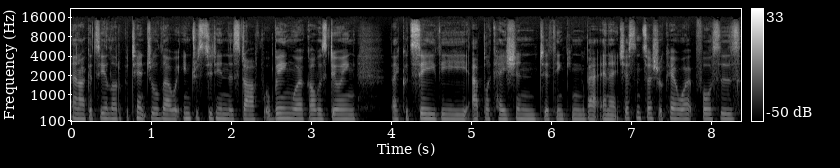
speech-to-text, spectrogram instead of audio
and I could see a lot of potential. They were interested in the staff wellbeing work I was doing. They could see the application to thinking about NHS and social care workforces.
